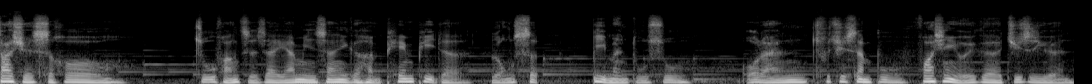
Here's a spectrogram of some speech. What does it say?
大学时候租房子在阳明山一个很偏僻的农舍，闭门读书。偶然出去散步，发现有一个橘子园，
